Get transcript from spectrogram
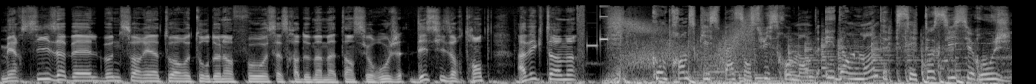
Merci Isabelle, bonne soirée à toi, retour de l'info, ça sera demain matin sur Rouge dès 6h30 avec Tom. Comprendre ce qui se passe en Suisse romande et dans le monde, c'est aussi sur Rouge.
